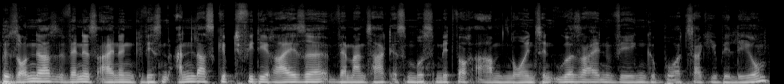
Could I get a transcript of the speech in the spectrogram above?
Besonders wenn es einen gewissen Anlass gibt für die Reise, wenn man sagt, es muss Mittwochabend 19 Uhr sein wegen Geburtstag, Jubiläum.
